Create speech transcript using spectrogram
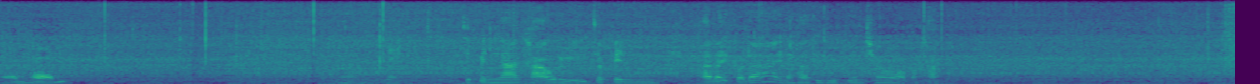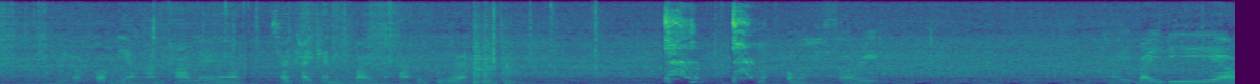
หอมหอมอ่าเนี่ยจะเป็นงาขาวหรือจะเป็นอะไรก็ได้นะคะ ที่เพื่อนๆชอบอะค่ะอันนี้เราก็มีอาหารทานแล้ว ใช้ไข่แค่หนึ่งใบนะคะเพื่อนๆ โอ้ sorry ไข่ใบเดียว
